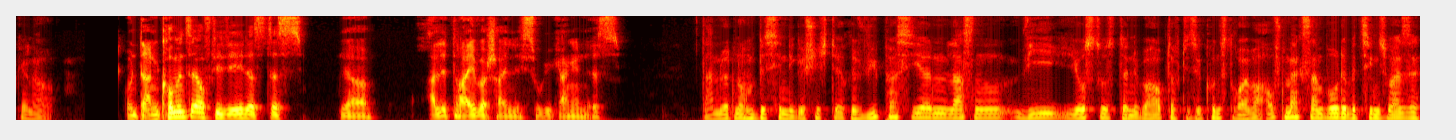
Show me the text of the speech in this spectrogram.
Genau. Und dann kommen sie auf die Idee, dass das ja alle drei wahrscheinlich so gegangen ist. Dann wird noch ein bisschen die Geschichte Revue passieren lassen, wie Justus denn überhaupt auf diese Kunsträuber aufmerksam wurde, beziehungsweise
